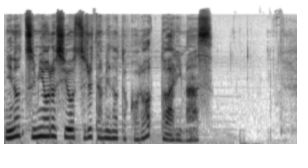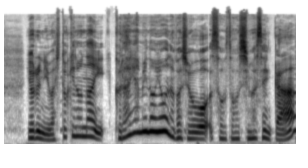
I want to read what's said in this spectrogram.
荷の積み下ろしをするためのところとあります。夜には人気のない暗闇のような場所を想像しませんか？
